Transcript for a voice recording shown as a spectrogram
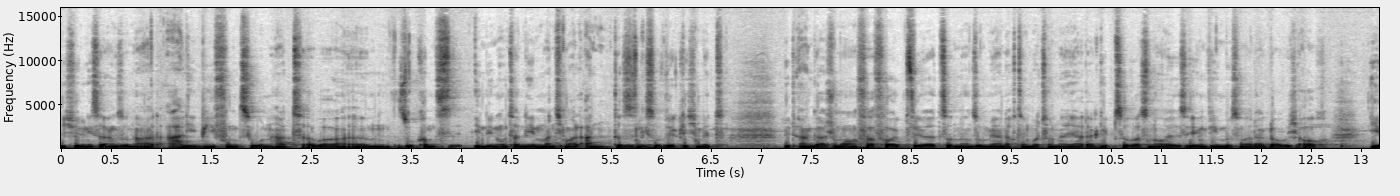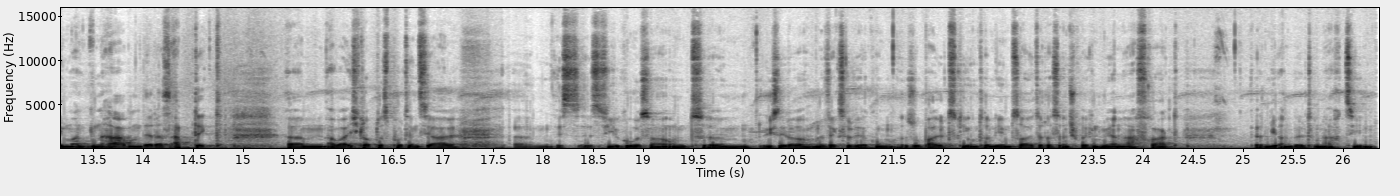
ich will nicht sagen, so eine Art Alibi-Funktion hat, aber ähm, so kommt es in den Unternehmen manchmal an, dass es nicht so wirklich mit mit Engagement verfolgt wird, sondern so mehr nach dem Motto, naja, da gibt es so was Neues, irgendwie müssen wir da, glaube ich, auch jemanden haben, der das abdeckt. Ähm, aber ich glaube, das Potenzial ähm, ist, ist, viel größer und ähm, ich sehe da eine Wechselwirkung. Sobald die Unternehmensseite das entsprechend mehr nachfragt, werden die Anwälte nachziehen.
